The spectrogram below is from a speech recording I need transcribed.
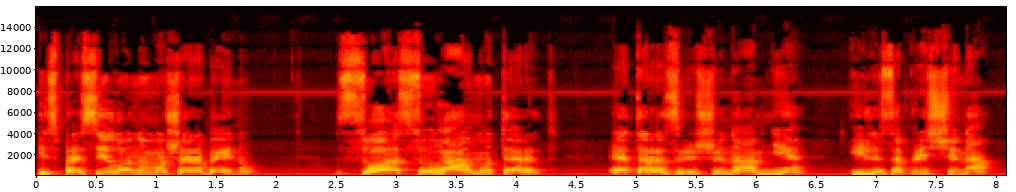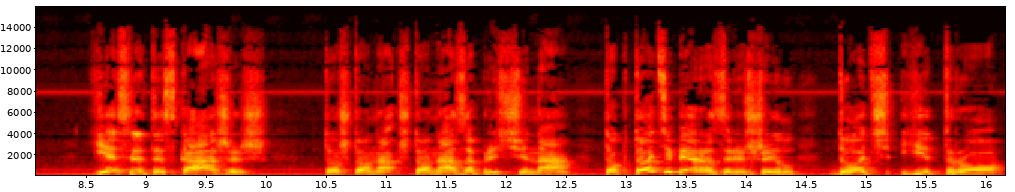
И спросил он у Мошера Бейну, «Зо сура мутерет, это разрешена мне или запрещена? Если ты скажешь, то, что она, что она запрещена, то кто тебе разрешил, дочь Ятро?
